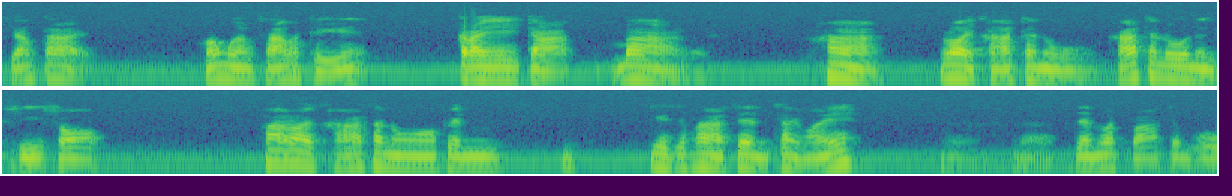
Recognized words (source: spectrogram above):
เฉียงใต้ ของเมืองสาวัตถี ไกลจากบ้านห้าร้อยขาธนู ขาธนูหนึ่งสี่ศอก ห้าร้อยขาธนูเป็นยี่สิบห้าเส้นใช่ไหมเนวัดป่าจมพู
